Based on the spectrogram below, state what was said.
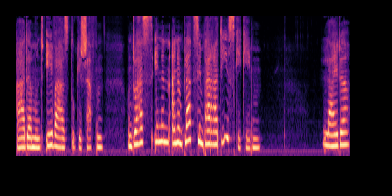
Adam und Eva hast du geschaffen, und du hast ihnen einen Platz im Paradies gegeben. Leider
